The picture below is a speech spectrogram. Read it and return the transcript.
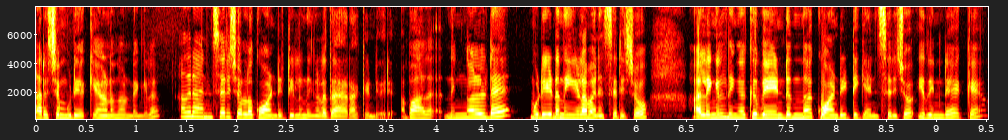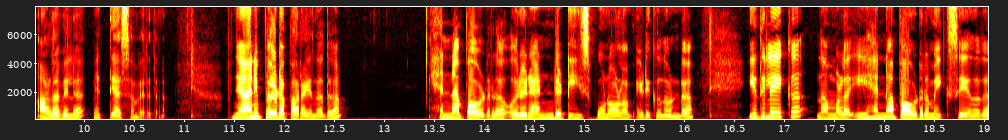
നരച്ച മുടിയൊക്കെ ആണെന്നുണ്ടെങ്കിൽ അതിനനുസരിച്ചുള്ള ക്വാണ്ടിറ്റിയിൽ നിങ്ങൾ തയ്യാറാക്കേണ്ടി വരും. അപ്പോൾ അത് നിങ്ങളുടെ മുടിയുടെ നീളം അനുസരിച്ചോ അല്ലെങ്കിൽ നിങ്ങൾക്ക് വേണ്ടുന്ന ക്വാണ്ടിറ്റിക്ക് അനുസരിച്ചോ ഇതിന്റെയൊക്കെ അളവിൽ വ്യത്യാസം വരുത്തണം. ഞാനിപ്പോൾ ഇവിടെ പറയുന്നത് ഹെന്ന പൗഡർ ഒരു രണ്ട് ടീസ്പൂണോളം എടുക്കുന്നുണ്ട്. ഇതിലേക്ക് നമ്മൾ ഈ ഹെന്ന പൗഡർ മിക്സ് ചെയ്യുന്നത്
